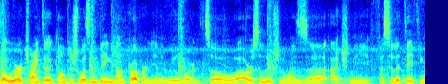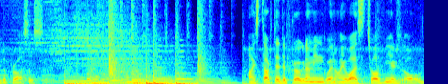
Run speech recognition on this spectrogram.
what we were trying to accomplish wasn't being done properly in the real world. So our solution was uh, actually facilitating the process. I started the programming when I was 12 years old.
